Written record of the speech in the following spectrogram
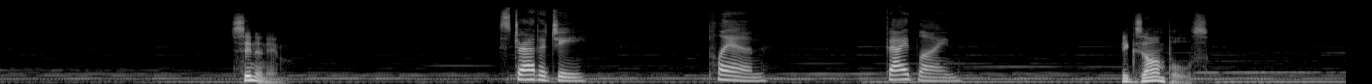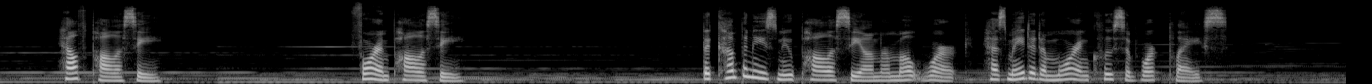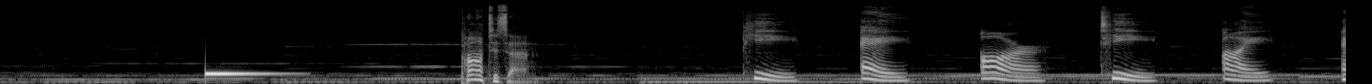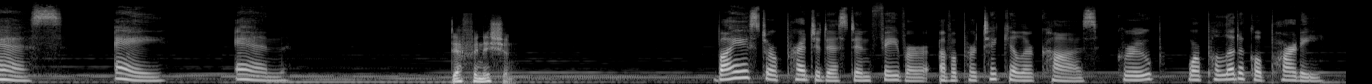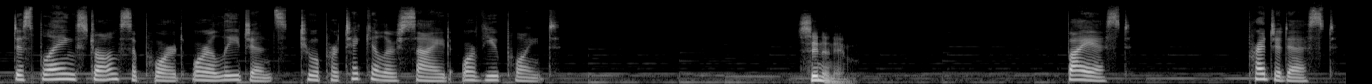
Synonym. Strategy. Plan. Guideline. Examples. Health policy. Foreign policy. The company's new policy on remote work has made it a more inclusive workplace. Partisan. P A R T I S A N. Definition. Biased or prejudiced in favor of a particular cause, group, or political party, displaying strong support or allegiance to a particular side or viewpoint. Synonym. Biased, Prejudiced,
